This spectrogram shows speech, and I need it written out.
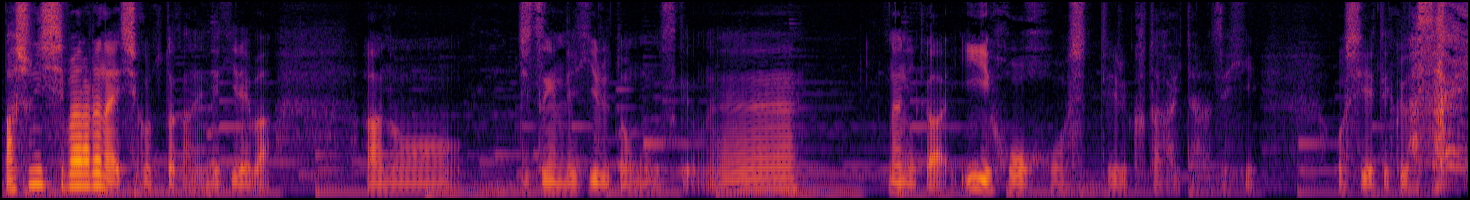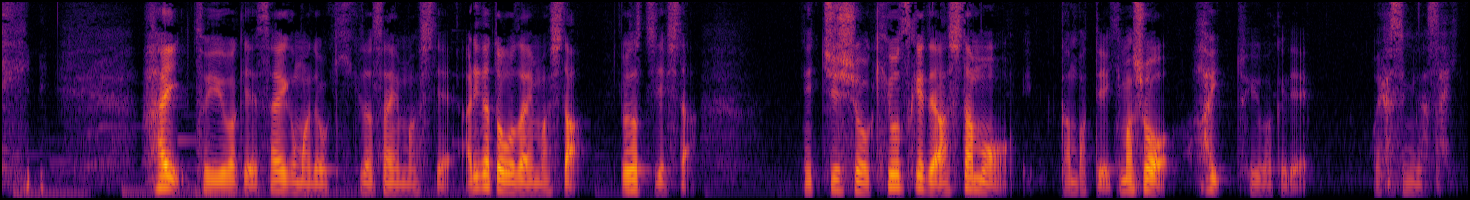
場所に縛られない仕事とかねできればあのー、実現できると思うんですけどね何かいい方法を知っている方がいたらぜひ教えてください はい。というわけで最後までお聴きくださいましてありがとうございました。よざっちでした。熱中症気をつけて明日も頑張っていきましょう。はい。というわけでおやすみなさい。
